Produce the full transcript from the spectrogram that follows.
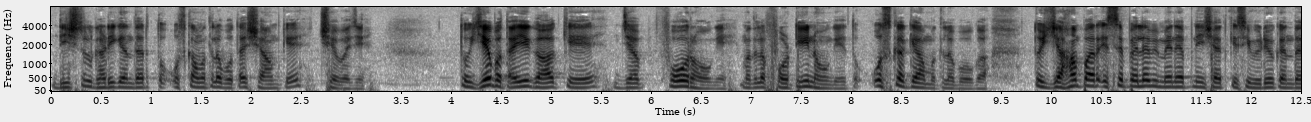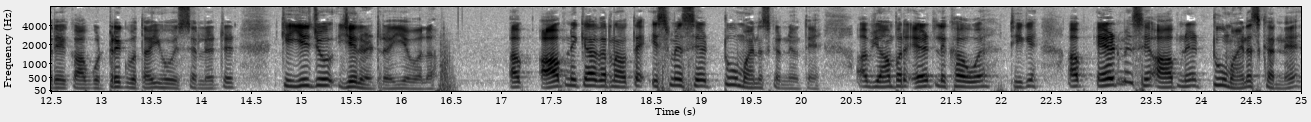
डिजिटल घड़ी के अंदर तो उसका मतलब होता है शाम के छः बजे। तो ये बताइएगा कि जब फोर होंगे मतलब फोर्टीन होंगे तो उसका क्या मतलब होगा? तो यहाँ पर इससे पहले भी मैंने अपनी शायद किसी वीडियो के अंदर एक आपको ट्रिक बताई हो इससे रिलेटेड कि ये जो ये लेटर है, ये वाला। अब आपने क्या करना होता है, इसमें से टू माइनस करने होते हैं। अब यहाँ पर एड लिखा हुआ है, ठीक है? अब एट में से आपने टू माइनस करने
